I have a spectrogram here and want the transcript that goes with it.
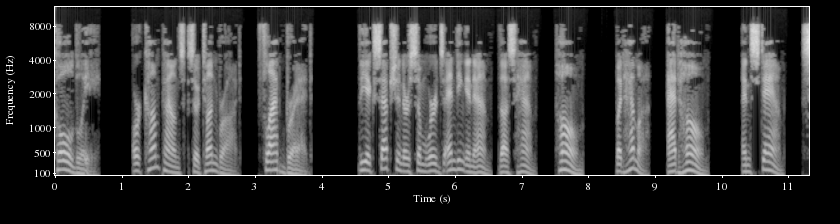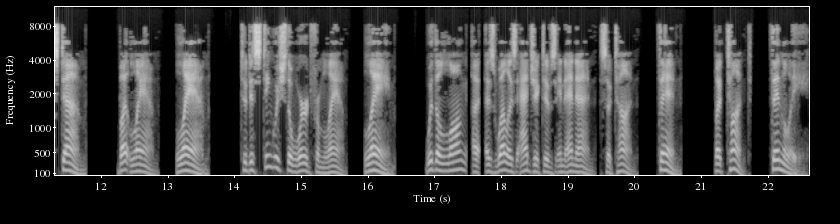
coldly, or compounds so tunnbröd, flatbread. The exception are some words ending in m, thus hem, home, but hemma, at home, and stam, stem, but lamm, lamb, to distinguish the word from lam, lame, with a long a, as well as adjectives in nn, so tunn, thin, but tunt, thinly.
